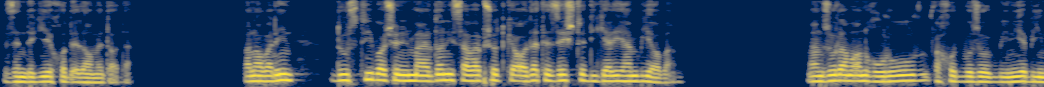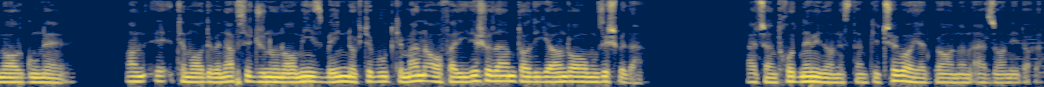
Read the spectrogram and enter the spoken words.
به زندگی خود ادامه دادم. بنابراین دوستی با چنین مردانی سبب شد که عادت زشت دیگری هم بیابم. منظورم آن غرور و خود بزرگبینی بیمارگونه آن اعتماد به نفس جنون آمیز به این نکته بود که من آفریده شدم تا دیگران را آموزش بدهم هرچند خود نمی‌دانستم که چه باید به آنان ارزانی دارم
